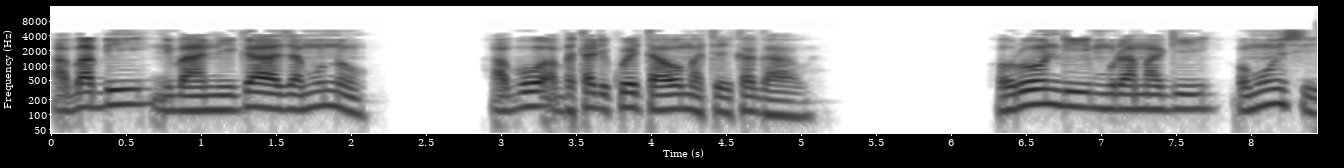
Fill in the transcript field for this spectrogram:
ababi nibanigaza muno abo abatali kwetao mateeka gawe Orundi muramagi omunsi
